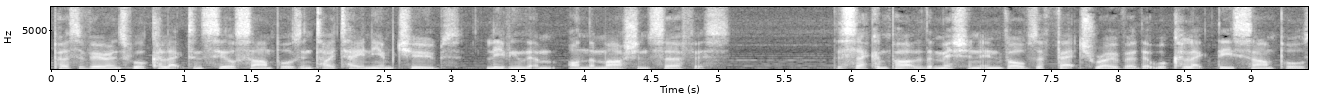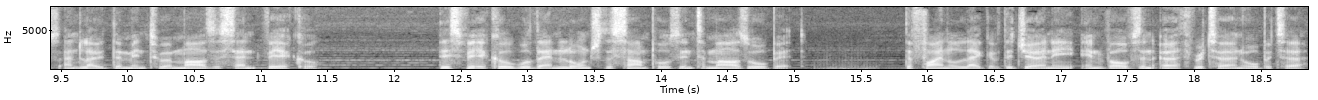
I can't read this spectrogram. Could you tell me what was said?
Perseverance will collect and seal samples in titanium tubes, leaving them on the Martian surface. The second part of the mission involves a fetch rover that will collect these samples and load them into a Mars Ascent vehicle. This vehicle will then launch the samples into Mars orbit. The final leg of the journey involves an Earth return orbiter,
